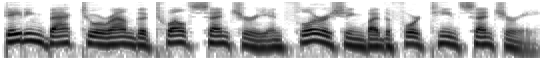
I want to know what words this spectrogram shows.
dating back to around the 12th century and flourishing by the 14th century.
